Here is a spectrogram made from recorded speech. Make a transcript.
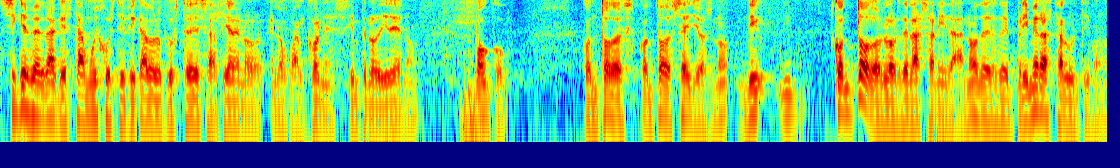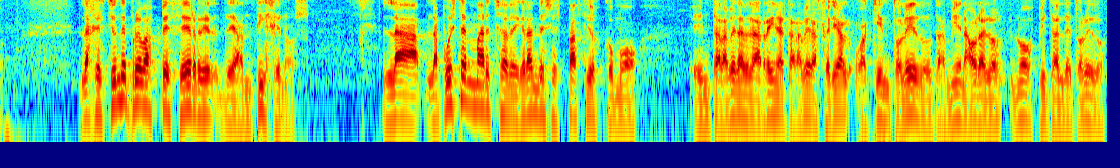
sí que es verdad que está muy justificado lo que ustedes hacían en, los- en los balcones, siempre lo diré, ¿no? Poco, con todos, con todos ellos, ¿no? Con todos los de la sanidad, ¿no? Desde el primero hasta el último, ¿no? La gestión de pruebas PCR de antígenos, la, la puesta en marcha de grandes espacios como en Talavera de la Reina, Talavera Ferial, o aquí en Toledo también, ahora el nuevo hospital de Toledo,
